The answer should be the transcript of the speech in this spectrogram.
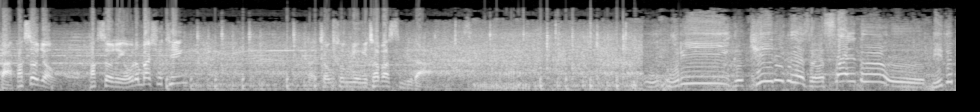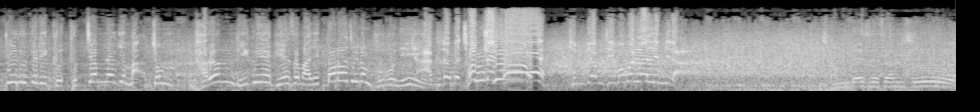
자 박선용, 박선용의 오른발 슈팅. 자, 정성용이 잡았습니다. 우- 우리 그 K리그에서 사이드 어, 미드필드들이 그 득점력이 마- 좀 다른 리그에 비해서 많이 떨어지는 부분이 아그 장면 정대세 김병지 몸을 날립니다. 정대세 선수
